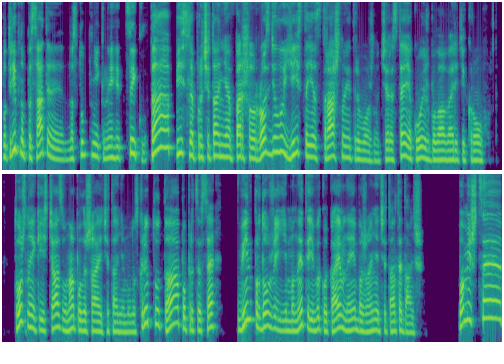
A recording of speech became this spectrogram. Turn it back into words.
потрібно писати наступні книги циклу. Та після прочитання першого розділу їй стає страшно і тривожно через те, якою ж була Веріті Кроуфорд. Тож на якийсь час вона полишає читання манускрипту, та, попри це все, він продовжує її манити і викликає в неї бажання читати далі. Поміж це,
